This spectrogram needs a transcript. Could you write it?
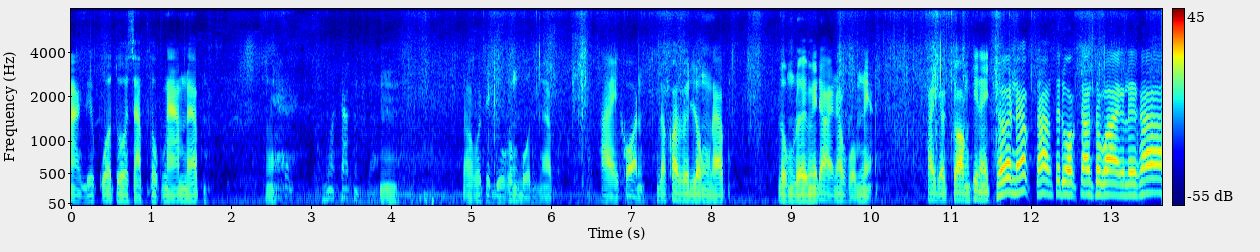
มากๆ เดี๋ยวกลัวตัวสับตกน้ำนะครับเราก็จะอยู่ข้างบนนะครับ ถ่ายก่อนแล้วค่อยไปลงนะครับ ลงเลยไม่ได้นะผมเนี่ยใครอยากจองที่ไหนเชิญนะครับ ตามสะดวกตามสบายกันเลยครั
